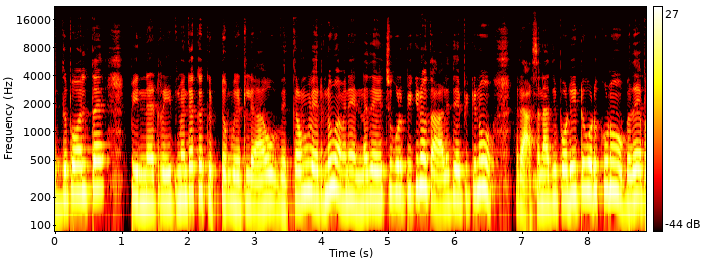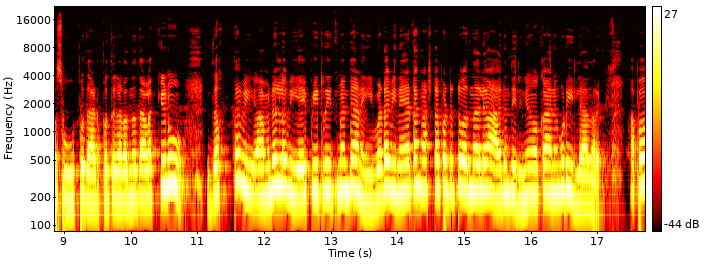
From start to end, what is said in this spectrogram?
ഇതുപോലത്തെ പിന്നെ ട്രീറ്റ്മെന്റൊക്കെ കിട്ടും വീട്ടിൽ ആ വിക്രം വരണു അവനെ എണ്ണ തേച്ച് കുളിപ്പിക്കണു താളി തേപ്പിക്കണു രാസനാദി പൊടി ഇട്ട് കൊടുക്കണു ഉപതേ അപ്പോൾ സൂപ്പ് തടുപ്പത്ത് കടന്ന് തിളയ്ക്കണു ഇതൊക്കെ അവനുള്ള വി ഐ പി ട്രീറ്റ്മെന്റാണ് ഇവിടെ വിനയേട്ടൻ കഷ്ടപ്പെട്ടിട്ട് വന്നാലും ആരും തിരിഞ്ഞു നോക്കാനും കൂടി ഇല്ല എന്ന് പറയും. അപ്പോൾ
